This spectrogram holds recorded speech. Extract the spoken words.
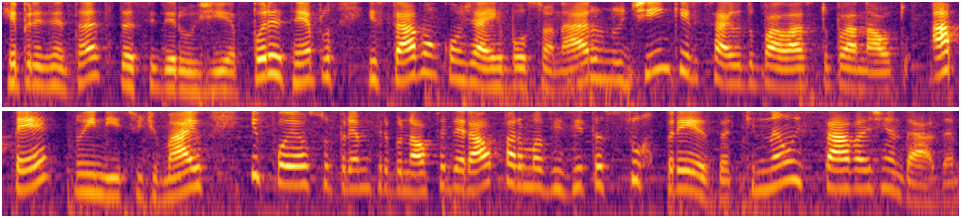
Representantes da siderurgia, por exemplo, estavam com Jair Bolsonaro no dia em que ele saiu do Palácio do Planalto a pé, no início de maio, e foi ao Supremo Tribunal Federal para uma visita surpresa que não estava agendada.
